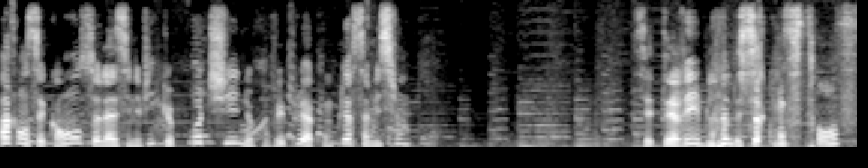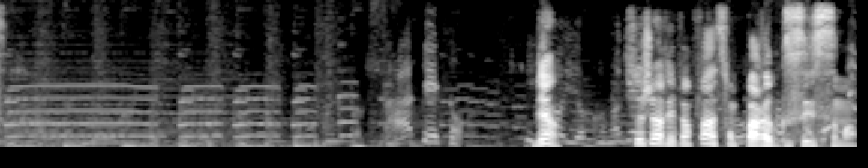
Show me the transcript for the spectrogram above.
Par conséquent, cela signifie que Pochi ne pouvait plus accomplir sa mission. C'est terrible, hein, les circonstances Bien. Ce jeu arrive enfin à son paroxysme. 果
